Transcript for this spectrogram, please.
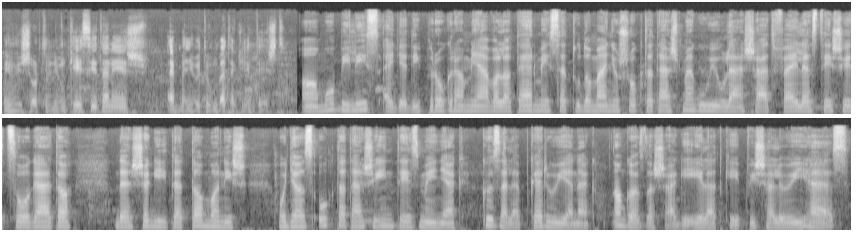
mi műsort tudjunk készíteni, és ebben nyújtunk betekintést. A Mobilis egyedi programjával a természettudományos oktatás megújulását, fejlesztését szolgálta, de segített abban is, hogy az oktatási intézmények közelebb kerüljenek a gazdasági élet képviselőihez.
